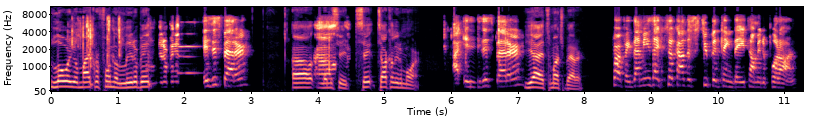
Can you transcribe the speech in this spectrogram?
lower your microphone a little bit? Is this better? Uh, let me see. Say, talk a little more. Uh, is this better? Yeah, it's much better. Perfect. That means I took out the stupid thing that you told me to put on.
